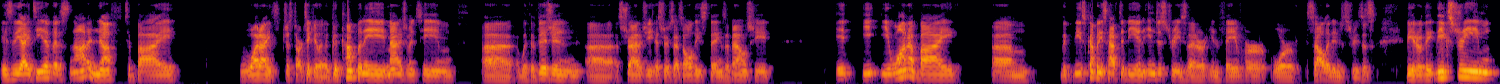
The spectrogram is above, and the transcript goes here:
is the idea that it's not enough to buy what I just articulated a good company, management team uh, with a vision, uh, a strategy, history, success, all these things, a balance sheet. It You, you want to buy, um, the, these companies have to be in industries that are in favor or solid industries. It's, you know, the, the extreme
